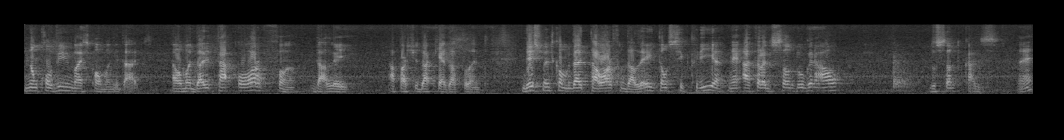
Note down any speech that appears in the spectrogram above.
não convive mais com a humanidade. A humanidade está órfã da lei a partir da queda atlântica. Nesse momento que a humanidade está órfã da lei, então se cria né, a tradição do graal do Santo Cálice. Né?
